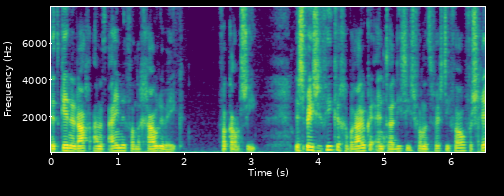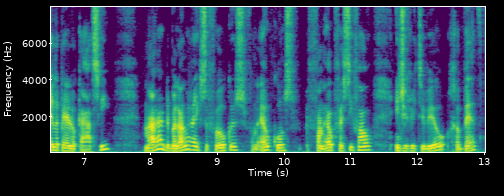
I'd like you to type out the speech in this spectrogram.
met kinderdag aan het einde van de Gouden Week. Vakantie. De specifieke gebruiken en tradities van het festival verschillen per locatie, maar de belangrijkste focus van elk, van elk festival is een ritueel gebed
